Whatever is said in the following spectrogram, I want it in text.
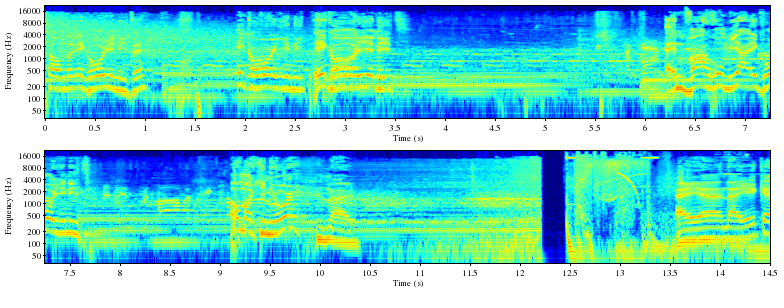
Sander? Ik hoor je niet, hè? Ik hoor je niet. Ik hoor je niet. En waarom? Ja, ik hoor je niet. Oh, mag je niet hoor? Nee. Hey, eh, nee, ik eh,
